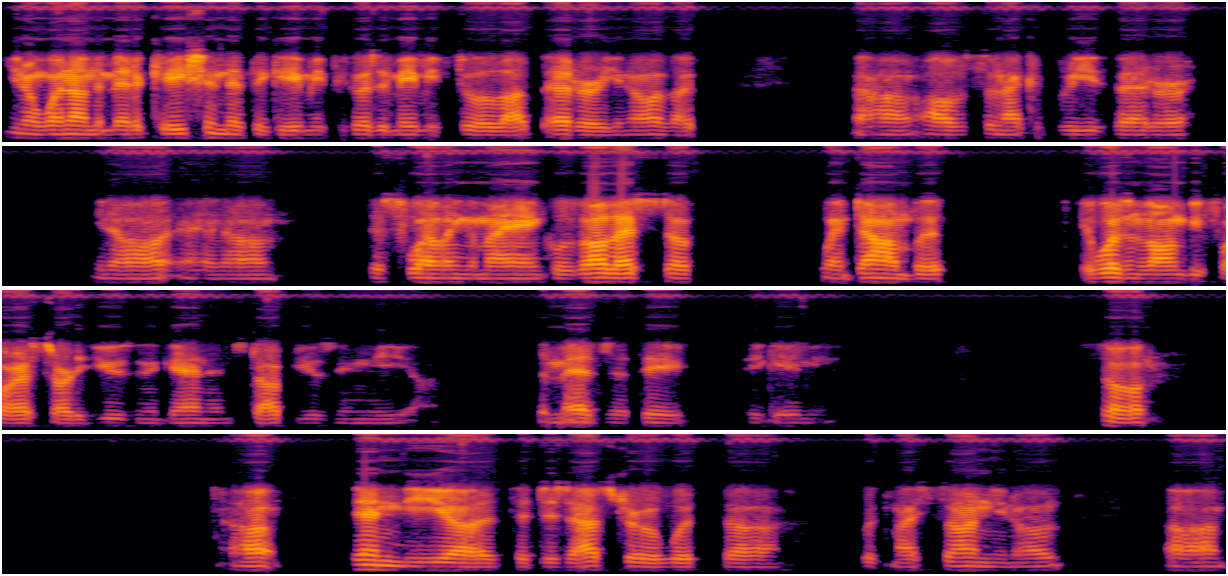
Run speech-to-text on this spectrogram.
you know, went on the medication that they gave me because it made me feel a lot better. You know, like uh, all of a sudden I could breathe better, you know, and um, the swelling in my ankles, all that stuff went down, but it wasn't long before I started using again and stopped using the uh, the meds that they they gave me. So uh, then the uh, the disaster with uh, with my son, you know, um,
